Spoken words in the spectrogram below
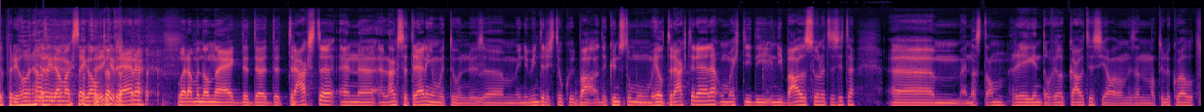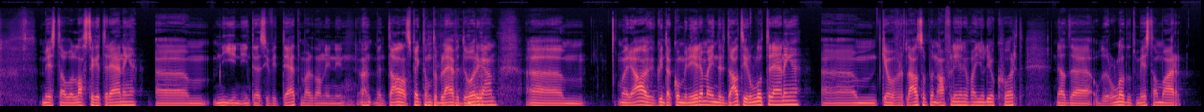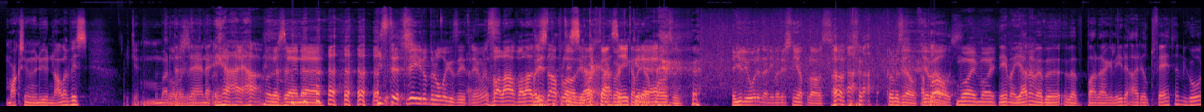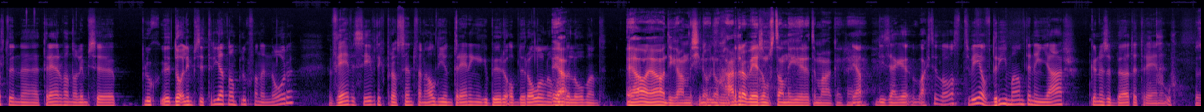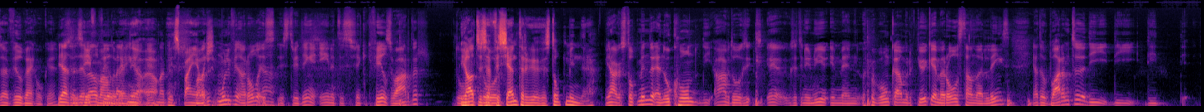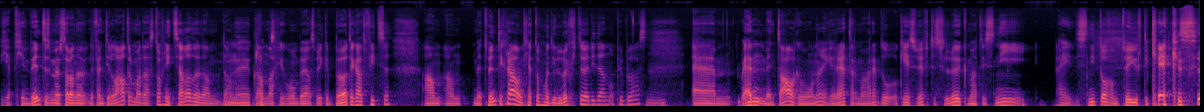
periode, als ik dat mag zeggen, om te trainen. Waar we dan eigenlijk de, de, de traagste en, eh, en langste trainingen moeten doen. Dus ehm, in de winter is het ook de kunst om, om heel traag te rijden, om echt die, die, in die basiszone te zitten. Ehm, en als het dan regent of heel koud is, ja, dan is dat natuurlijk wel meestal wel lastige trainingen. Ehm, niet in intensiviteit, maar dan in, in het mentaal aspect om te blijven doorgaan. maar ja, je kunt dat combineren met inderdaad die rollentrainingen. Ehm, ik heb over het laatst op een aflevering van jullie ook gehoord dat eh, op de rollen dat het meestal maar maximum een uur en een half is. Maar er zijn... Ja, ja, maar er zijn... eh, Gisteren twee uur op de rollen gezeten, jongens. voilà, voilà. Waar dus- is de applaus? dus hier? dat gaat kan zeker... eh, applaus doen. En jullie horen dat niet, maar er is nu applaus. Voor mezelf. Jawel. Applaus. mooi, mooi. Nee, maar Jaren, we hebben, we hebben een paar dagen geleden Ariel Feiten gehoord, een eh, trainer van de Olympische, ploeg, eh, de Olympische triathlonploeg van de Noren. 75% van al die hun trainingen gebeuren op de rollen of Ja. op de loopband. Ja, ja, die gaan misschien nog, nog hardere weersomstandigheden te maken krijgen. Ja, die zeggen, wacht, wat was het? Twee of drie maanden in een jaar kunnen ze buiten trainen. Er zijn veel weg ook, hè. Ja, Er ze zijn zeven wel veel maanden weg. weg. Ja, maar in Spanje Maar wat ik moeilijk vind aan rollen is, is twee dingen. Eén, het is, vind ik, veel zwaarder. Door, Ja, het is door- efficiënter, je je stopt minder. Hè. Ja, je stopt minder. En ook gewoon, die, ah, bedoel, eh, we zitten hier nu in mijn woonkamer keuken en mijn rollen staan daar links. Ja, de warmte, die, die, die, die- je hebt geen wind, dus er staat wel een, een ventilator, maar dat is toch niet hetzelfde dan, dan, Nee, dan dat je gewoon bij ons spreken buiten gaat fietsen aan, aan, met 20 graden, want je hebt toch nog die lucht eh, die dan op je blaast. Ehm, en mentaal gewoon, hè. je rijdt daar maar. hè. Ik bedoel, Oké, Zwift is leuk, maar het is niet... hey, het is niet tof om twee uur te kijken. Echt-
